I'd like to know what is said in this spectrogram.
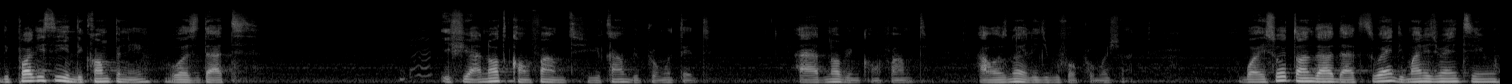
the policy in the company was that if you are not confirmed, you can't be promoted. I had not been confirmed. I was not eligible for promotion. But it so turned out that when the management team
